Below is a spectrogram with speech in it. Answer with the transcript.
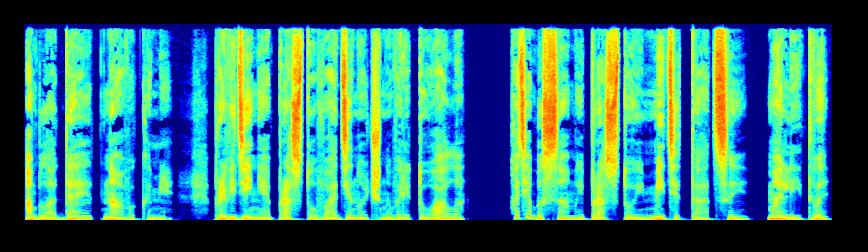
Обладает навыками проведения простого одиночного ритуала, хотя бы самой простой медитации, молитвы,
